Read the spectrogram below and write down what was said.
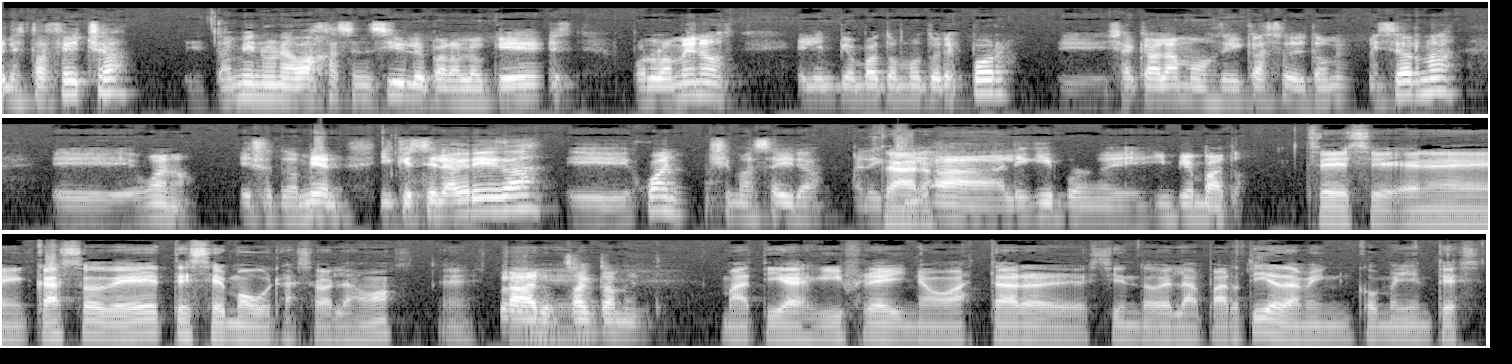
en esta fecha también una baja sensible para lo que es, por lo menos, el Impiambato Motorsport, eh, ya que hablamos del caso de Tommy Serna, eh, bueno, ellos también, y que se le agrega eh, Juan Chimaseira al, al equipo de Impiambato. Sí, sí, en el caso de TC Mouras hablamos. Este, claro, exactamente. Matías Giffrey no va a estar siendo de la partida, también inconvenientes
